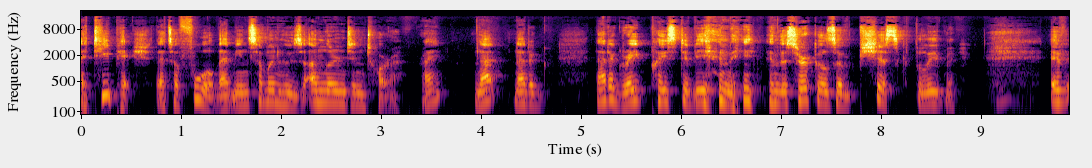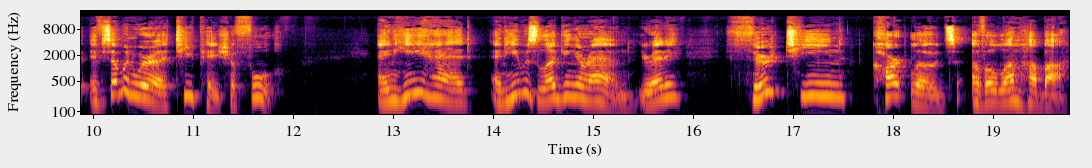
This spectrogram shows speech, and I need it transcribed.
a tipesh, that's a fool, that means someone who's unlearned in Torah, right? Not, not, a, not a great place to be in the, in the circles of Pshisk, believe me. If, if someone were a tipesh, a fool, and he had, and he was lugging around, you ready? 13 cartloads of Olam Haba,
